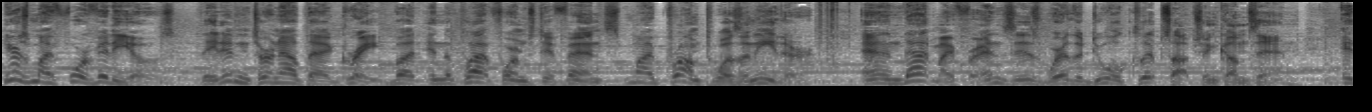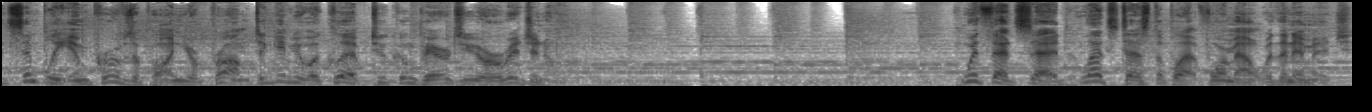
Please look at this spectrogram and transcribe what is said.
Here's my four videos. They didn't turn out that great, but in the platform's defense, my prompt wasn't either. And that, my friends, is where the dual clips option comes in. It simply improves upon your prompt to give you a clip to compare to your original. With that said, let's test the platform out with an image.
